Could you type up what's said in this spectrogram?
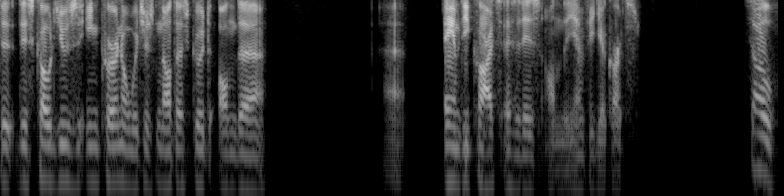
This code uses in kernel, which is not as good on the uh, AMD cards as it is on the NVIDIA cards. So,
